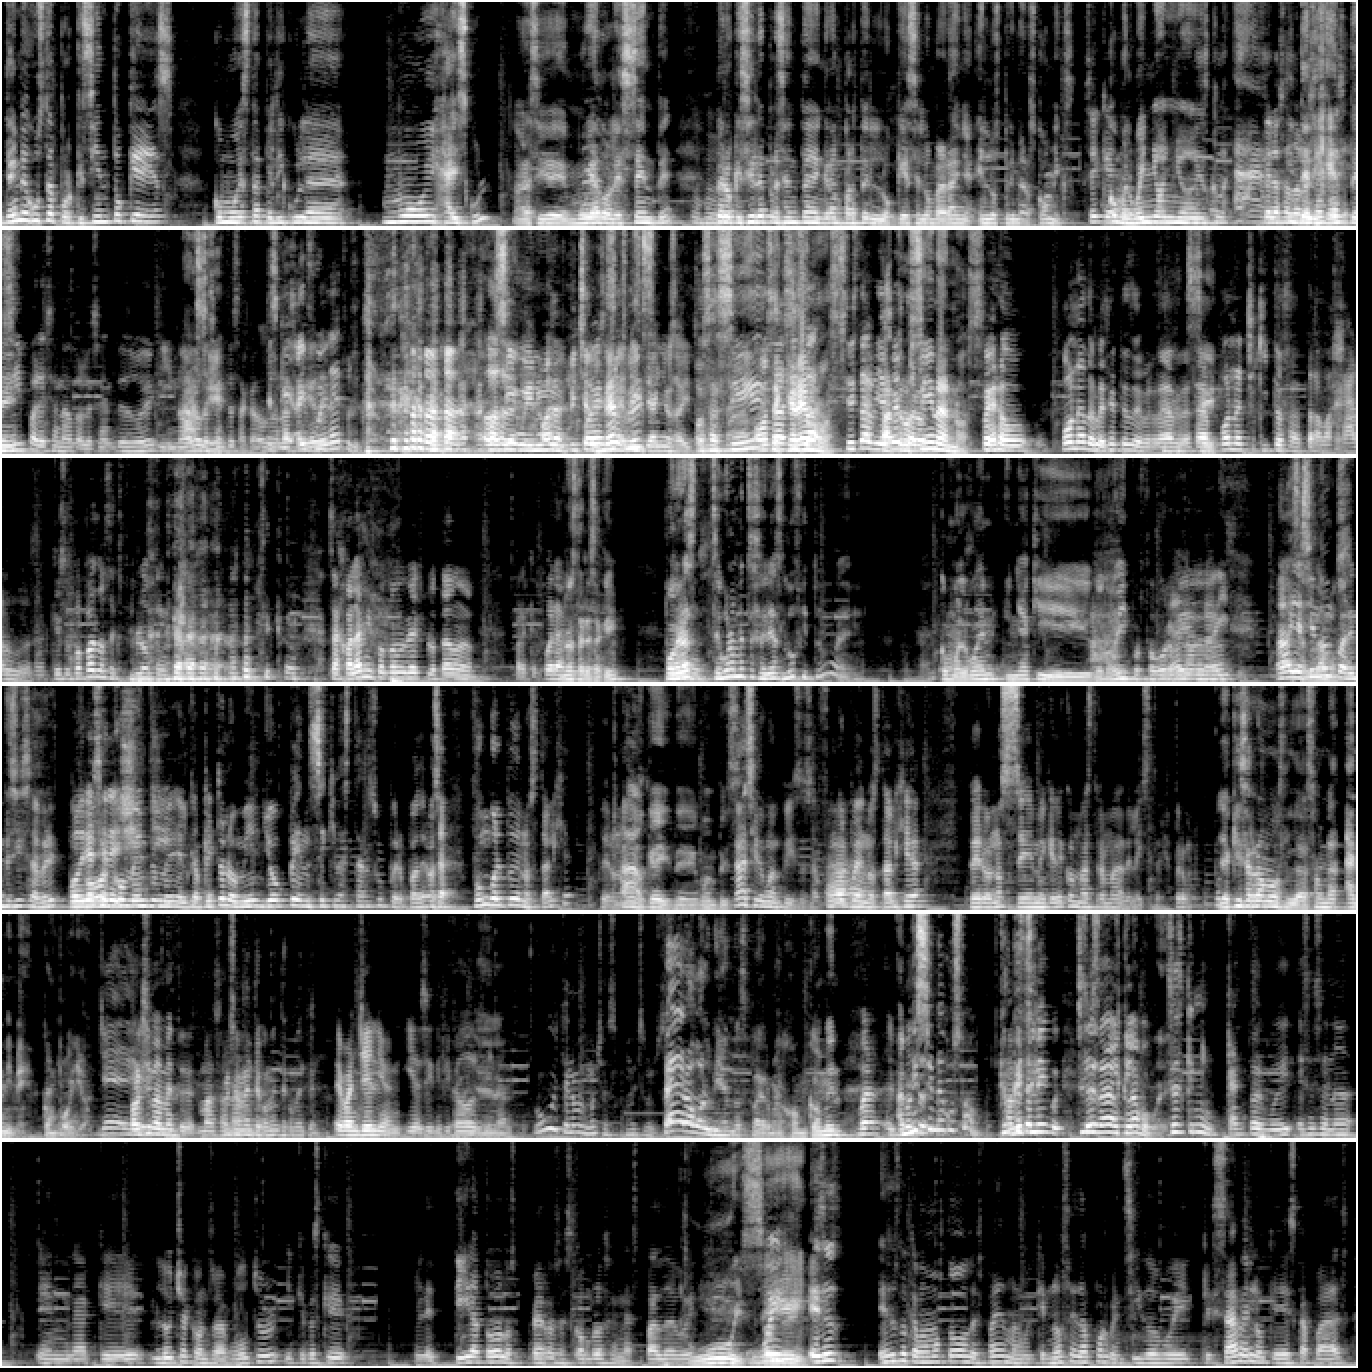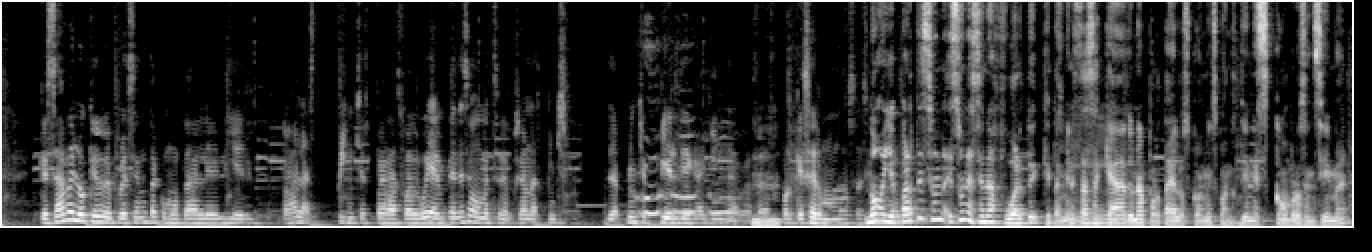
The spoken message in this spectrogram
Y a mí me gusta porque siento que es como esta película muy high school, ahora sí, de muy adolescente, Ujú. pero que sí representa en gran parte lo que es el hombre araña en los primeros cómics. Sí, que- como el güey ñoño, es como ah, Que los adolescentes inteligente. sí parecen adolescentes, güey, y no Ah, sí. adolescentes sacados Es de que una ahí serie fue- de Netflix. O sea, sí, güey, no, o sea, el pinche pues, de Netflix, 20 años ahí. o sea, sí, O sea, te sí está- queremos. sí está bien, pero- Patrocínanos. Pero pon adolescentes de verdad, güey. O sea, Sí. pon a chiquitos a trabajar, güey. O sea, que sus papás los exploten, carajo. o sea, ojalá mi papá me hubiera explotado para que fuera. No estarías aquí. Podrás, Bueno, seguramente serías Luffy tú, güey. Como el buen Iñaki Godoy. Ay, por favor, véanla ahí. más. Ay, haciendo un paréntesis, a ver, por Podría favor, ser el capítulo 1000, yo pensé que iba a estar súper padre, o sea, fue un golpe de nostalgia, pero no. Ah, ok, de One Piece. Ah, sí, de One Piece, o sea, fue un Ajá. golpe de nostalgia, pero no sé, me quedé con más trama de la historia, pero bueno. Y aquí cerramos la zona anime con pollo. Yay. Próximamente, más Próximamente, adelante. comenten, comenten. Evangelion y el significado del final. Uy, tenemos muchas, muchas, muchas. Pero volviendo a Spider-Man Homecoming, Bueno, el a mí sí me gustó. Creo A que mí sí- también, güey. Sí, le ¿Sabes- da al clavo, güey. ¿Sabes qué me encanta, güey? Esa escena en la que lucha contra Vulture y que ves que le tira todos los perros escombros en la espalda, güey. Uy, sí. Güey, eso es, eso es lo que amamos todos de Spider-Man, güey. Que no se da por vencido, güey. Que sabe lo que es capaz. Que sabe lo que representa como tal él y él. Todas las pinches perras, güey. En ese momento se me pusieron las pinches. La pinche piel de gallina, güey. ¿sabes? Ujú. Porque es hermosa. No, y aparte es, un- es una escena fuerte que también está sacada de una portada de los cómics cuando tiene escombros encima.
